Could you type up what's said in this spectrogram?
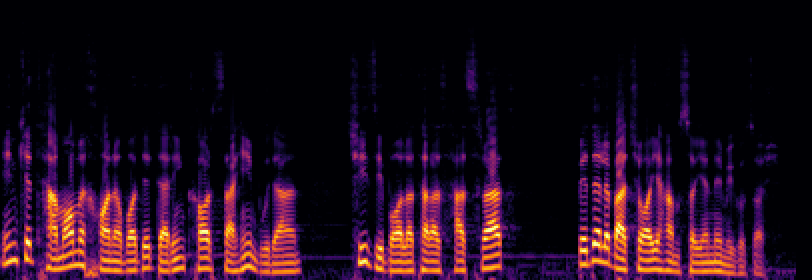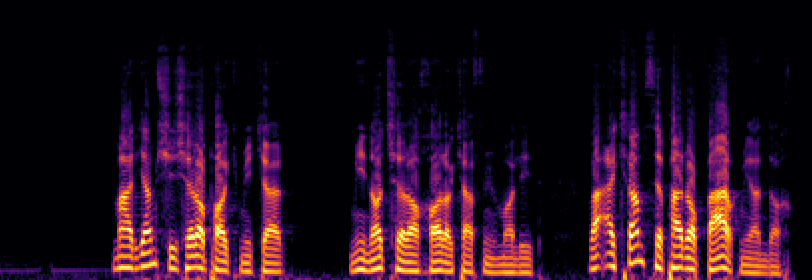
اینکه تمام خانواده در این کار سهیم بودند چیزی بالاتر از حسرت به دل بچه های همسایه نمیگذاشت. مریم شیشه را پاک می کرد مینا چراغها را کف می مالید و اکرم سپر را برق می انداخت.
